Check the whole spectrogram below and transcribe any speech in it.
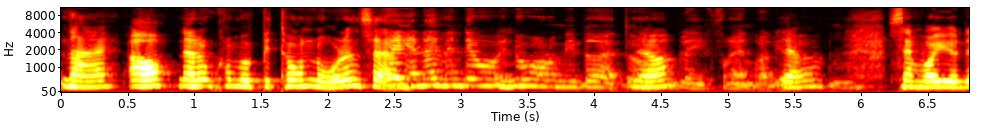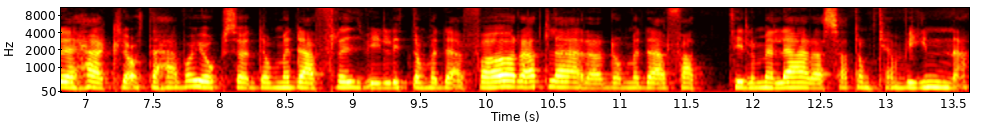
Nej, ja, när de kom upp i tonåren sen. nej men då, då har de ju börjat att Ja. bli förändrade. Ja. Mm. Sen var ju det här klart, det här var ju också, de är där frivilligt, de är där för att lära, de är där för att till och med lära så att de kan vinna.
